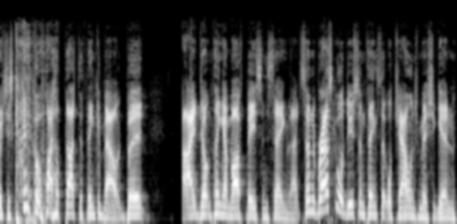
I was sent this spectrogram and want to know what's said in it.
which is kind of a wild thought to think about, but I don't think I'm off base in saying that. So Nebraska will do some things that will challenge Michigan,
